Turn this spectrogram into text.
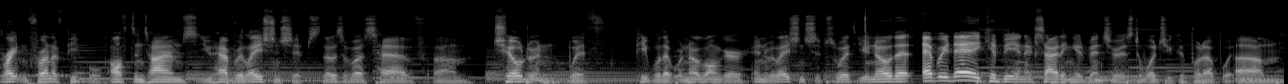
right in front of people, oftentimes you have relationships. Those of us have um, children with people that we're no longer in relationships with, you know that every day could be an exciting adventure as to what you could put up with. Um,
